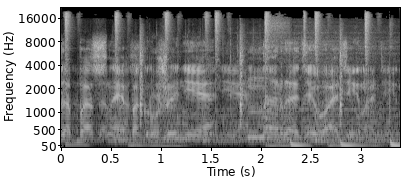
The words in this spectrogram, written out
безопасное погружение на Радио 1.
